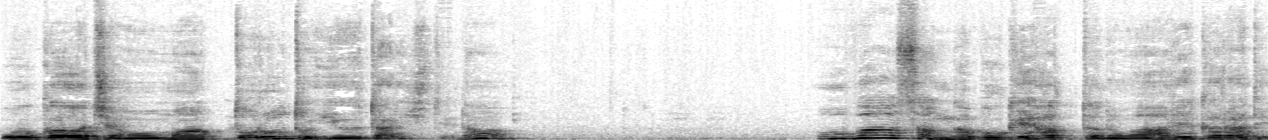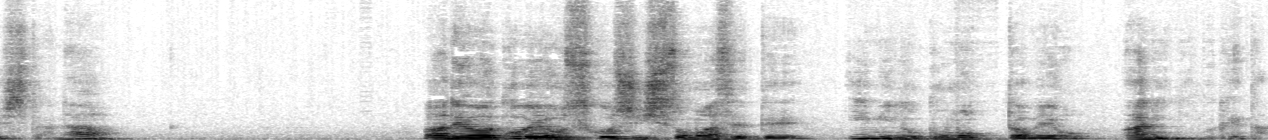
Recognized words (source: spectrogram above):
お母ちゃんを待っとろうと言うたりしてな。おばあさんがボケはったのはあれからでしたな。姉は声を少し潜ませて意味のこもった目を兄に向けた。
